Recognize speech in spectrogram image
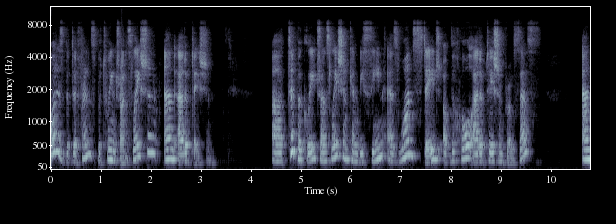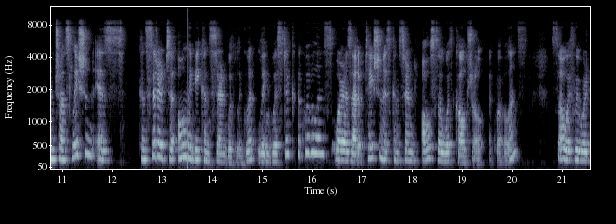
What is the difference between translation and adaptation? Uh, typically, translation can be seen as one stage of the whole adaptation process, and translation is considered to only be concerned with linguistic equivalence, whereas adaptation is concerned also with cultural equivalence. So if we were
